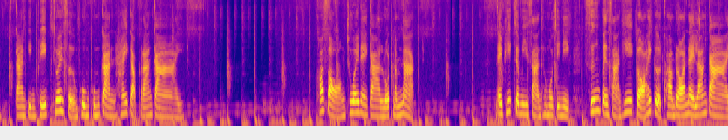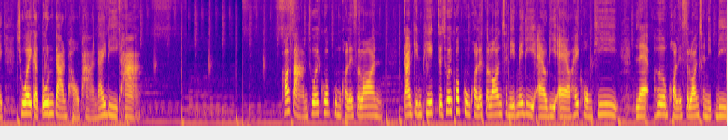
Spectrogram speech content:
1. การกินพริกช่วยเสริมภูมิคุ้มกันให้กับร่างกาย ข้อ 2. ช่วยในการลดน้ำหนัก ในพริกจะมีสารเทอร์โมจินิก ซึ่งเป็นสารที่ก่อให้เกิดความร้อนในร่างกาย ช่วยกระตุ้นการเผาผลาญได้ดีค่ะ ข้อ 3 ช่วยควบคุมคอเลสเตอรอลการกินพริกจะช่วยควบคุมคอเลสเตอรอลชนิดไม่ดี LDL ให้คงที่ และเพิ่มคอเลสเตอรอลชนิดดี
